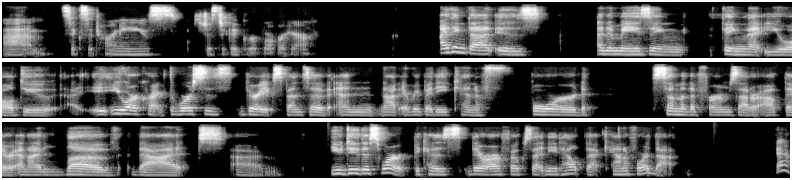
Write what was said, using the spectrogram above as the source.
um, six attorneys. It's just a good group over here. I think that is an amazing thing that you all do. You are correct. The divorce is very expensive and not everybody can afford some of the firms that are out there. And I love that um, you do this work because there are folks that need help that can't afford that. Yeah.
